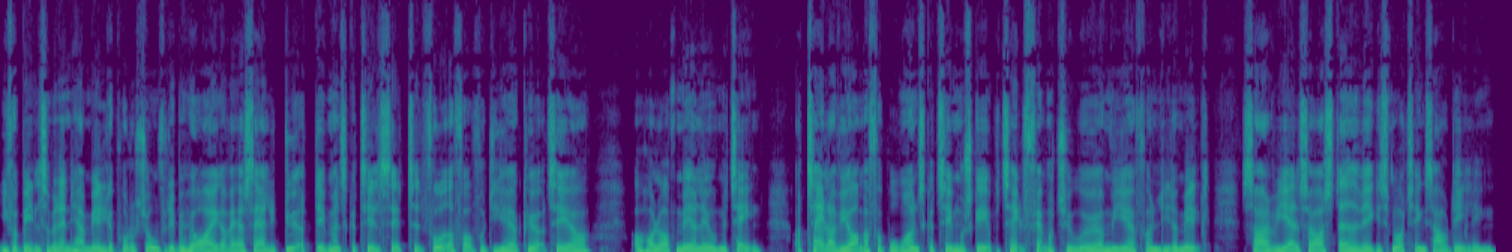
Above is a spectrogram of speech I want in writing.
i forbindelse med den her mælkeproduktion, for det behøver ikke at være særlig dyrt, det man skal tilsætte til foder for at få de her køer til at, at holde op med at lave metan. Og taler vi om, at forbrugeren skal til måske at betale 25 øre mere for en liter mælk, så er vi altså også stadigvæk i småtingsafdelingen.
